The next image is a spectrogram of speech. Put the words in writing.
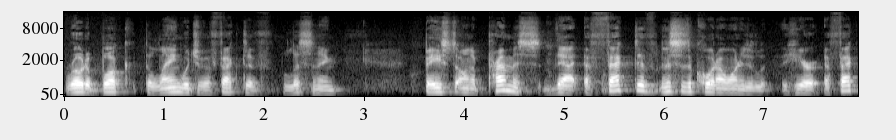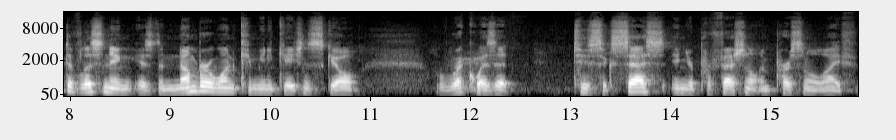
Wrote a book, The Language of Effective Listening, based on a premise that effective, this is a quote I wanted to hear effective listening is the number one communication skill requisite to success in your professional and personal life.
